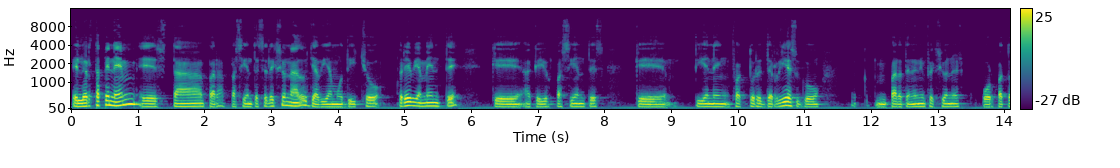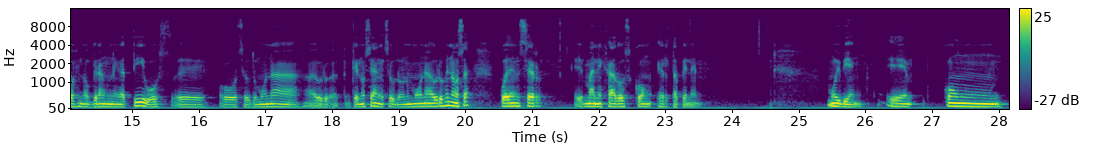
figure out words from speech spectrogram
El ertapenem está para pacientes seleccionados, ya habíamos dicho previamente que aquellos pacientes que tienen factores de riesgo para tener infecciones por patógenos gram negativos eh, o pseudomonas que no sean pseudomonas aeruginosa pueden ser eh, manejados con ertapenem. Muy bien. Eh, con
